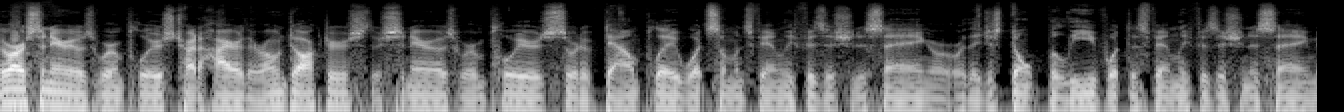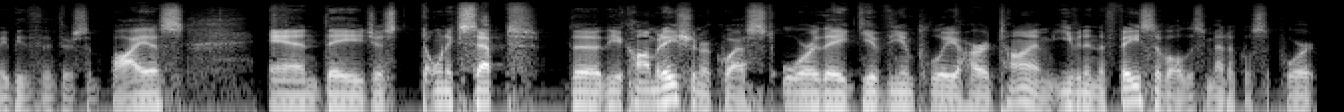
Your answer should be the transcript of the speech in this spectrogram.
there are scenarios where employers try to hire their own doctors. There's scenarios where employers sort of downplay what someone's family physician is saying, or, or they just don't believe what this family physician is saying. Maybe they think there's some bias, and they just don't accept the, the accommodation request, or they give the employee a hard time, even in the face of all this medical support.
